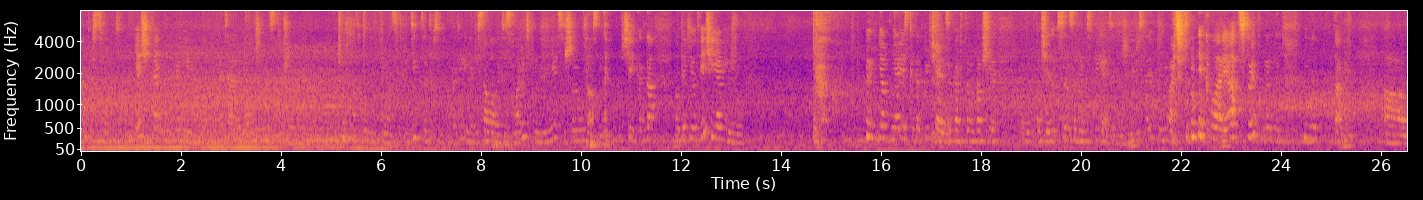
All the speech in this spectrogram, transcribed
да, то есть вот я считать, например, хотя я училась тоже, учет кредит, это все проходили, я рисовала эти самолетики, но для меня это совершенно ужасно. Вообще, когда вот такие вот вещи я вижу, у меня, у меня резко это отключается как-то вообще вообще сенсорное восприятие даже не перестаю понимать, что мне говорят, что это ну, ну, вот так. вот. А,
